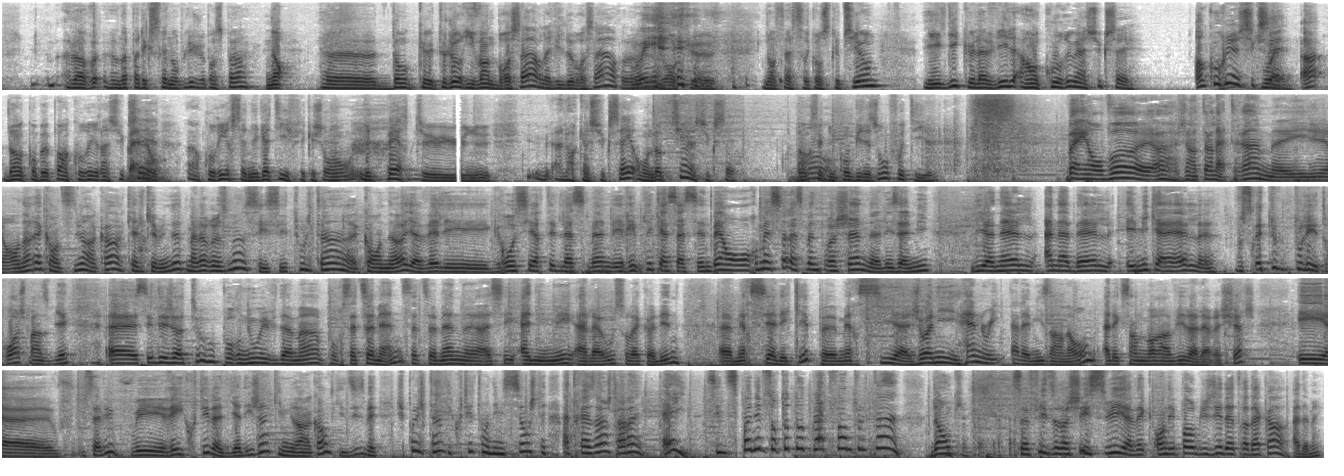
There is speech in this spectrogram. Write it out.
Alors, on n'a pas d'extrait non plus, je pense pas. Non. Euh, donc, euh, toujours Yvan de Brossard, la ville de Brossard, euh, Oui. donc, euh, dans sa circonscription. Et il dit que la ville a encouru un succès. Encouru un succès? Ouais. Ah, Donc, on peut pas encourir un succès. Ben encourir, c'est négatif. C'est quelque chose, une perte, une, alors qu'un succès, on obtient un succès. Donc, Bon. c'est une combinaison fautive. Ben, on va. euh, ah, j'entends la trame et on aurait continué encore quelques minutes. Malheureusement, c'est c'est tout le temps euh, qu'on a. Il y avait les grossièretés de la semaine, les répliques assassines. Ben, on remet ça la semaine prochaine, les amis. Lionel, Annabelle et Michael. Vous serez tous tous les trois, je pense bien. Euh, c'est déjà tout pour nous, évidemment, pour cette semaine. Cette semaine euh, assez animée à la haut sur la colline. Euh, merci à l'équipe. Euh, merci à Joanie Henry à la mise en onde, Alexandre Moranville à la recherche. Et euh, vous, vous savez, vous pouvez réécouter. Il y a des gens qui me rencontrent qui disent, ben, j'ai pas eu le temps d'écouter ton émission. J'étais à 13 h je travaille. Hey, c'est disponible sur toutes autres plateformes tout le temps. Donc, Sophie Durocher suit avec On n'est pas obligé d'être d'accord. À demain.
